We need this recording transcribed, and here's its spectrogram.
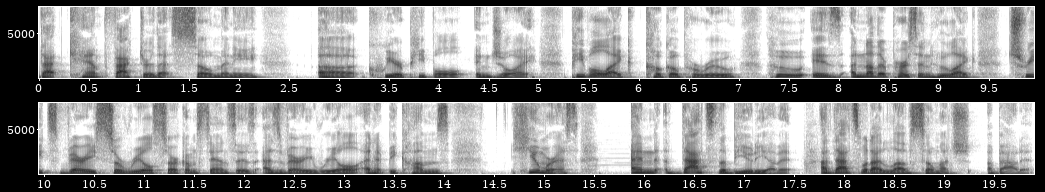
that camp factor that so many uh, queer people enjoy. People like Coco Peru, who is another person who like treats very surreal circumstances as very real and it becomes humorous. And that's the beauty of it. Uh, that's what I love so much about it.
